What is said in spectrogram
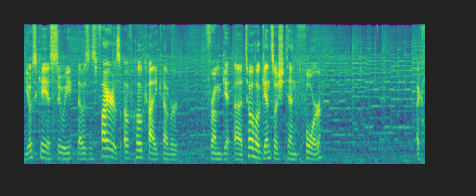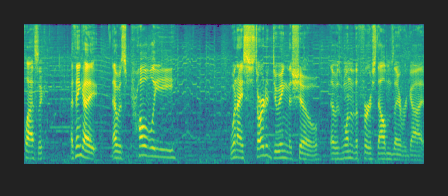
Yosuke Yasui. That was his Fires of Hokkai cover from uh, Touhou Genso Shiten 4. A classic. I think I that was probably when I started doing the show. That was one of the first albums I ever got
